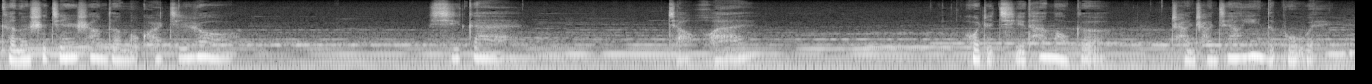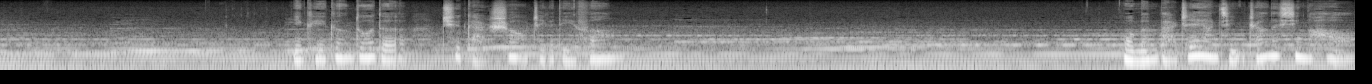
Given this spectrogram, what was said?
可能是肩上的某块肌肉。膝盖、或者其他某个常常僵硬的部位。你可以更多的去感受这个地方。我们把这样紧张的信号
